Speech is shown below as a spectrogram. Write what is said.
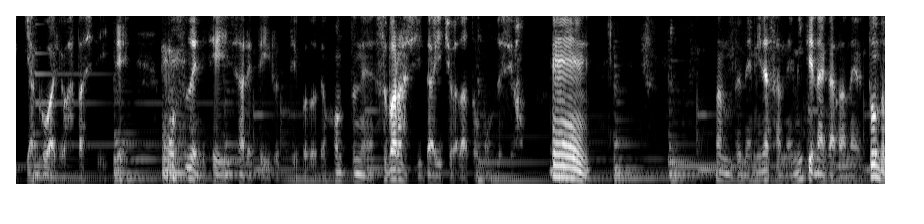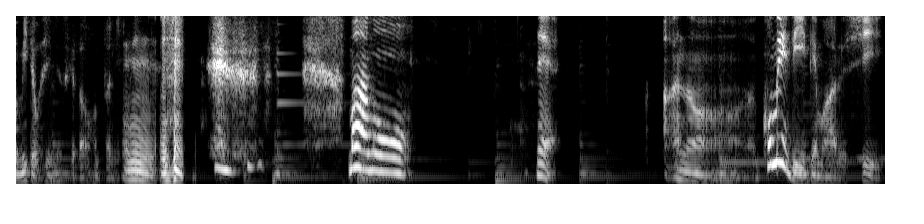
い役割を果たしていて、もうすでに提示されているっていうことで、本当ね、素晴らしい第一話だと思うんですよ。うん。なのでね、皆さんね、見てない方ね、どんどん見てほしいんですけど、本当に。うん。まあ、あの、ね、あの、コメディでもあるし、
